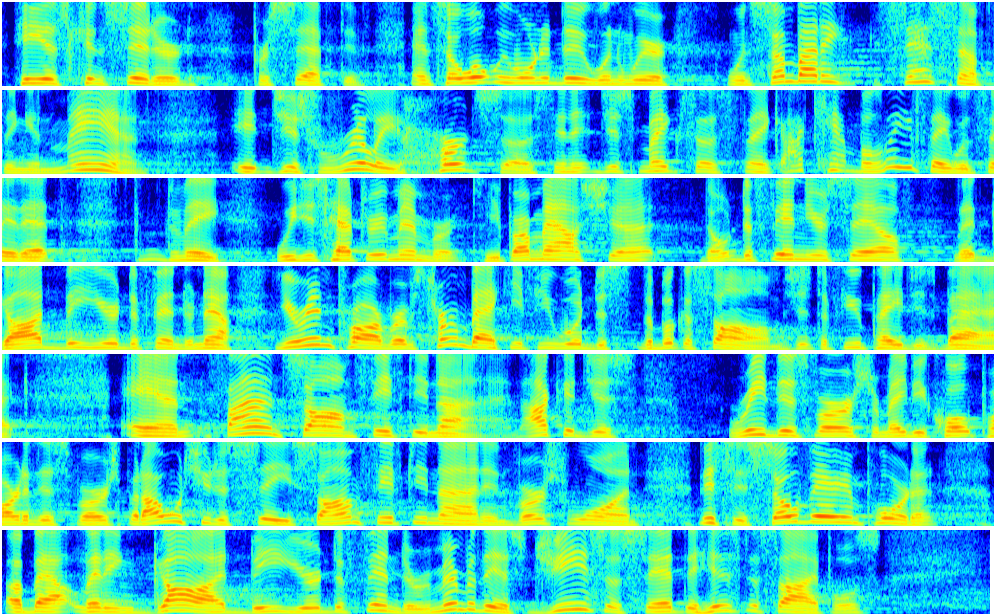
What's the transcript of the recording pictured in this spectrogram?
he is considered perceptive. And so what we want to do when we're when somebody says something and man, it just really hurts us and it just makes us think, I can't believe they would say that to me. We just have to remember keep our mouth shut, don't defend yourself, let God be your defender. Now, you're in Proverbs. Turn back, if you would, to the book of Psalms, just a few pages back, and find Psalm 59. I could just read this verse or maybe quote part of this verse, but I want you to see Psalm 59 in verse 1. This is so very important about letting God be your defender. Remember this Jesus said to his disciples,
